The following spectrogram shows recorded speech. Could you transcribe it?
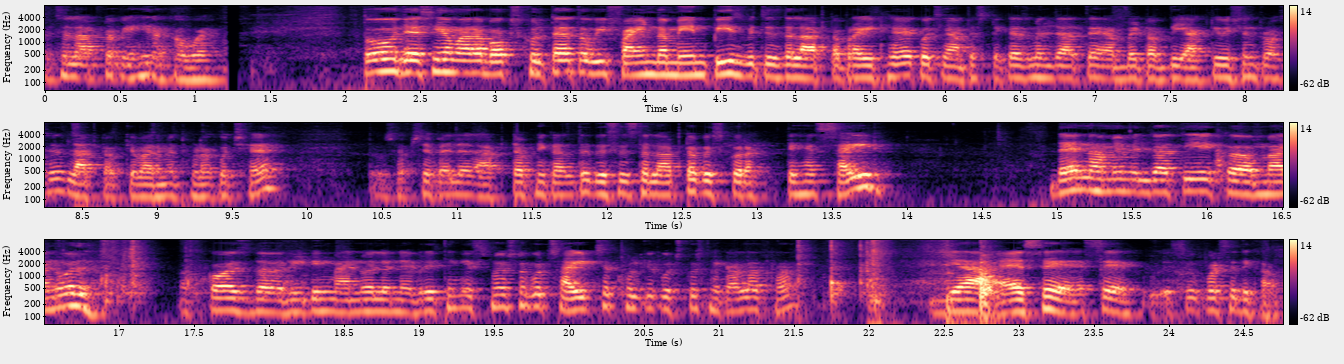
अच्छा लैपटॉप यहीं रखा हुआ है। तो जैसे ही हमारा बॉक्स खुलता है तो we find the main piece which is the laptop right है कुछ यहाँ पे स्टिकर्स मिल जाते हैं bit of the activation process laptop के बारे में थोड़ा कुछ है। तो सबसे पहले लैपटॉप निकालते हैं। दिस इज़ द लैपटॉप इसको रखते हैं साइड देन हमें मिल जाती है एक manual of course the reading manual and everything इसमें उसने कुछ साइड से खोल के कुछ कुछ निकाला था। या ऐसे ऐसे. इस ऊपर से दिखाओ।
